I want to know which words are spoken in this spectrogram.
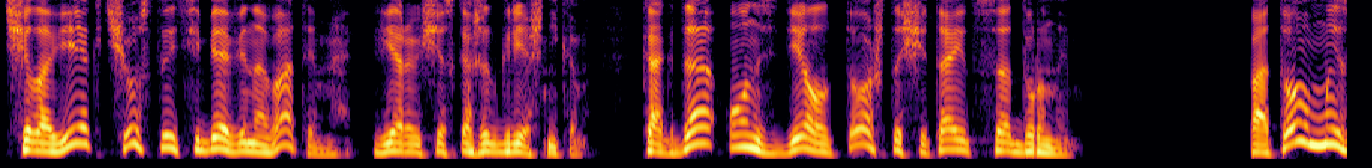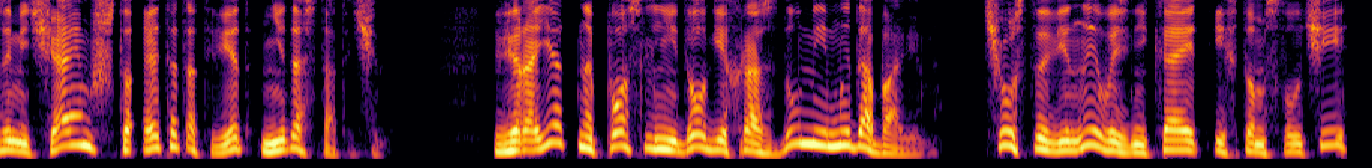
Человек чувствует себя виноватым, верующий скажет грешником, когда он сделал то, что считается дурным. Потом мы замечаем, что этот ответ недостаточен. Вероятно, после недолгих раздумий мы добавим, чувство вины возникает и в том случае,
